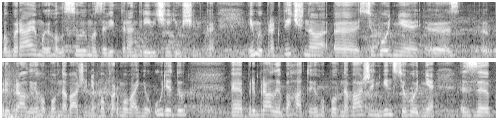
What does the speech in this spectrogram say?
обираємо і голосуємо за Віктора Андрійовича Ющенка. І ми практично е, сьогодні е, е, прибрали його повноваження по формуванню уряду, прибрали багато його повноважень. Він сьогодні з 1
